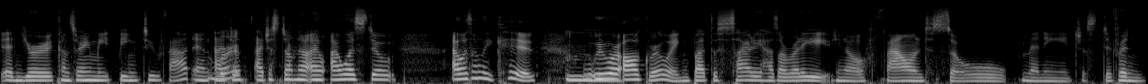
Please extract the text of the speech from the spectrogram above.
and you're concerning me being too fat? And i just i just don't know. I, I was still i was only a kid. We were Mm. all growing but the society has already you know found so many just different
